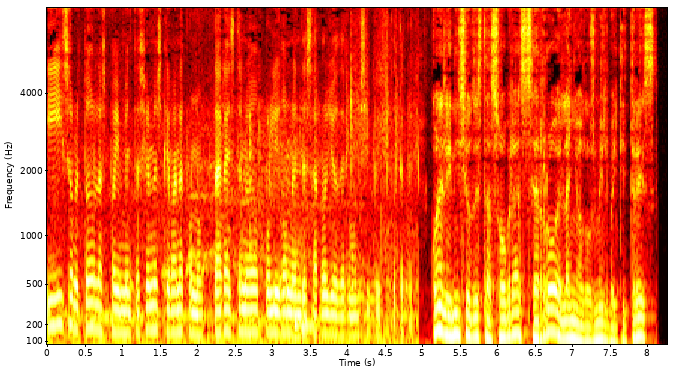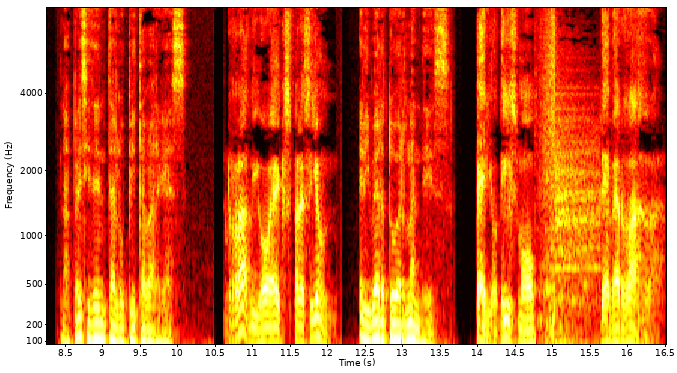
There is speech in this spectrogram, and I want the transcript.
y sobre todo las pavimentaciones que van a conectar a este nuevo polígono en desarrollo del municipio de Jicotepec. Con el inicio de estas obras cerró el año 2023 la presidenta Lupita Vargas. Radio Expresión Heriberto Hernández. Periodismo de verdad.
